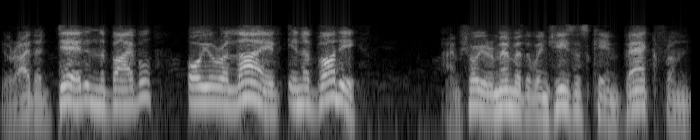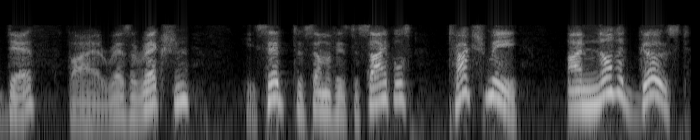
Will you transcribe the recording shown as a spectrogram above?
You're either dead in the Bible or you're alive in a body. I'm sure you remember that when Jesus came back from death via resurrection, he said to some of his disciples, Touch me. I'm not a ghost.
